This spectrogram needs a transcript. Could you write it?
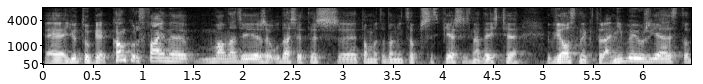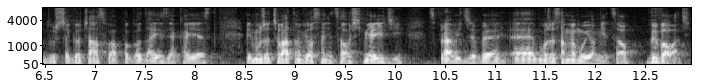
e, YouTubie. Konkurs fajny, mam nadzieję, że uda się też e, tą metodą nieco przyspieszyć nadejście wiosny, która niby już jest od dłuższego czasu, a pogoda jest jaka jest i może trzeba tą wiosnę nieco ośmielić i sprawić, żeby może samemu ją nieco wywołać.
